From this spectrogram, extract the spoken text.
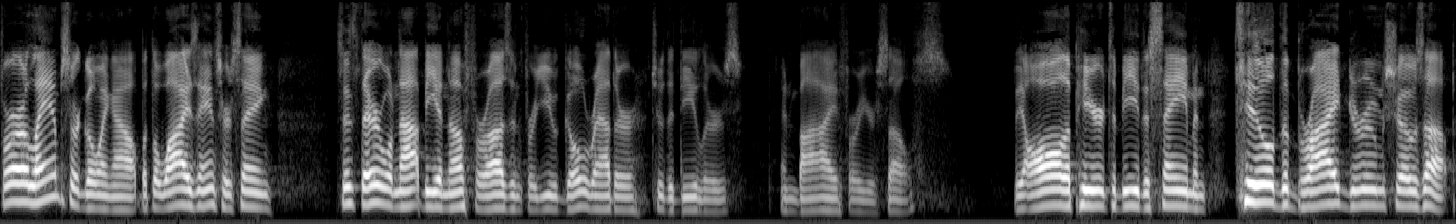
for our lamps are going out. But the wise answered, saying, since there will not be enough for us and for you, go rather to the dealers and buy for yourselves. They all appear to be the same until the bridegroom shows up.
